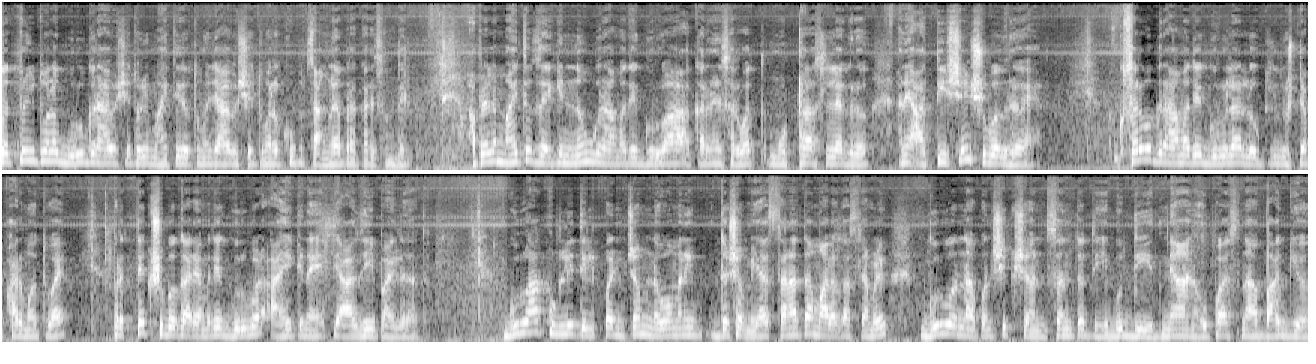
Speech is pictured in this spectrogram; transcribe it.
तत्पूर्वी तुम्हाला गुरुग्रहाविषयी थोडी माहिती देतो म्हणजे हा विषय तुम्हाला खूप चांगल्या प्रकारे समजेल. आपल्याला माहीतच आहे की नऊ ग्रहामध्ये गुरु हा आकाराने सर्वात मोठा असलेला ग्रह आणि अतिशय शुभ ग्रह आहे. सर्व ग्रहामध्ये गुरुला लौकिकदृष्ट्या फार महत्त्व आहे. प्रत्येक शुभ कार्यामध्ये गुरुबळ आहे की नाही ते आजही पाहिलं जातं. गुरु हा कुंडलीतील पंचम नवम आणि दशम या स्थानाचा मालक असल्यामुळे गुरुवरनं आपण शिक्षण संतती बुद्धी ज्ञान उपासना भाग्य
